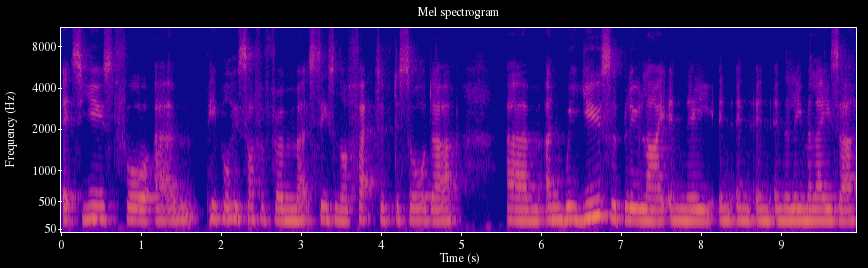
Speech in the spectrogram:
It's used for um, people who suffer from uh, seasonal affective disorder. Um, and we use the blue light in the in, in, in, in the Lyma laser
